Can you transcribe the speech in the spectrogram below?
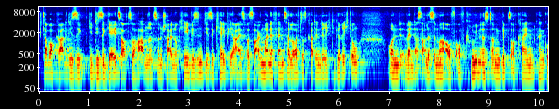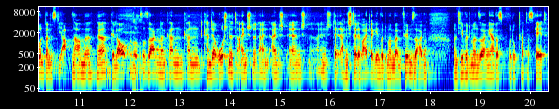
Ich glaube auch gerade diese, diese Gates auch zu haben, dann zu entscheiden, okay, wie sind diese KPIs, was sagen meine Fenster, läuft das gerade in die richtige Richtung und wenn das alles immer auf, auf grün ist, dann gibt es auch keinen, keinen Grund. Dann ist die Abnahme ja, gelaufen sozusagen. Dann kann, kann, kann der Rohschnitt ein, ein, ein, ein, eine Stelle weitergehen, würde man beim Film sagen. Und hier würde man sagen, ja, das Produkt hat das Gate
